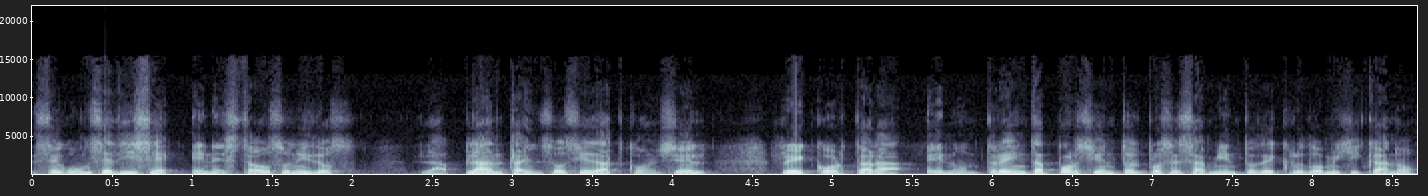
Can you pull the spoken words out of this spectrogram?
según se dice en Estados Unidos, la planta en sociedad con Shell recortará en un 30% el procesamiento de crudo mexicano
